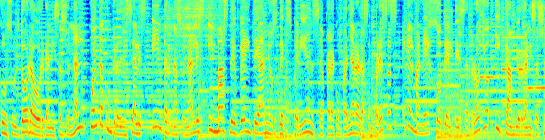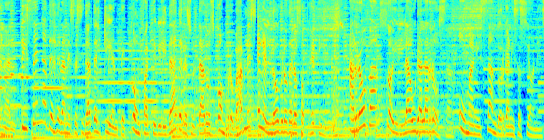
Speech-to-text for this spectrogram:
consultora organizacional, cuenta con credenciales internacionales y más de 20 años de experiencia para acompañar a las empresas en el manejo del desarrollo y cambio organizacional. Diseña desde la necesidad del cliente con factibilidad de resultados comprobables en el logro de los objetivos. Arroba soy Laura La Rosa, humanizando organizaciones.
